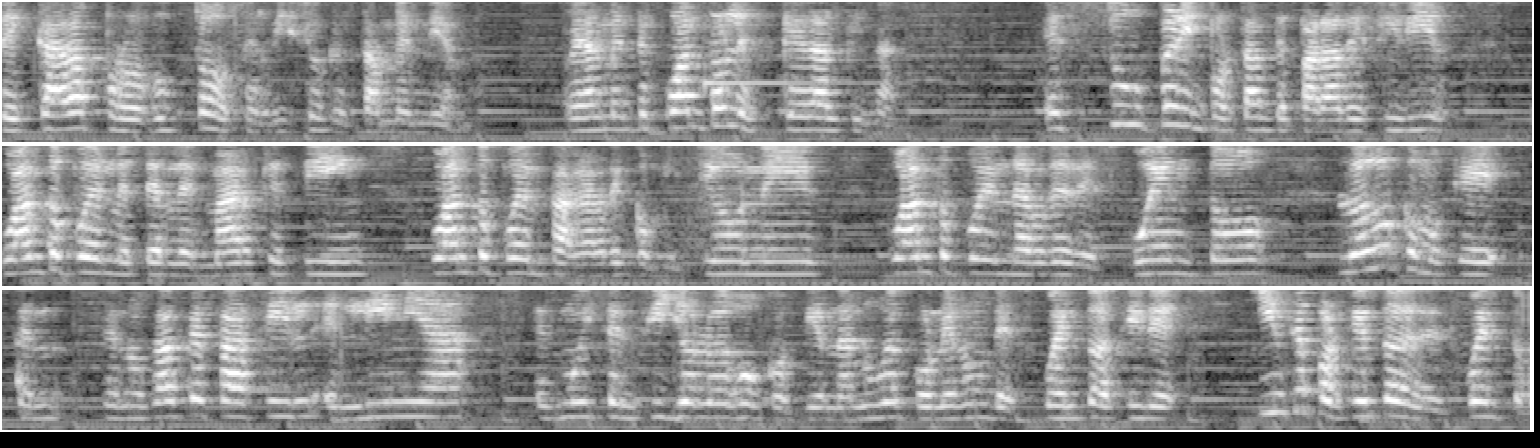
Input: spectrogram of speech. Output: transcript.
de cada producto o servicio que están vendiendo. Realmente cuánto les queda al final. Es súper importante para decidir cuánto pueden meterle en marketing, cuánto pueden pagar de comisiones, cuánto pueden dar de descuento. Luego como que se, se nos hace fácil en línea es muy sencillo luego con Tienda Nube poner un descuento así de 15% de descuento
